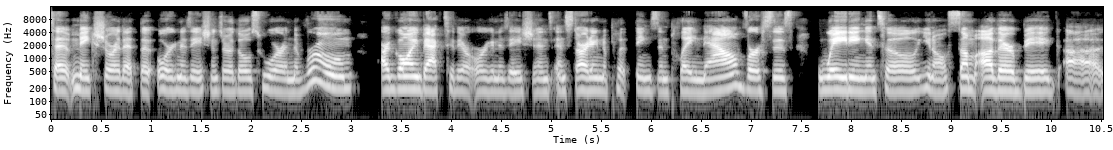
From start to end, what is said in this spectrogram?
to make sure that the organizations or those who are in the room are going back to their organizations and starting to put things in play now versus waiting until you know some other big uh,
